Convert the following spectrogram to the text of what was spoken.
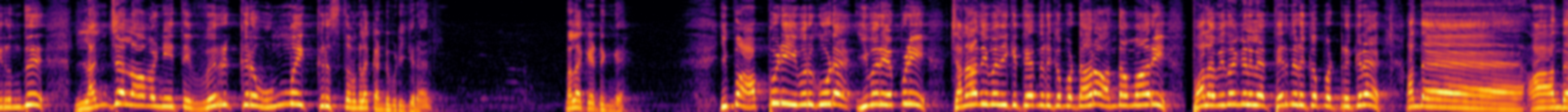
இருந்து லஞ்ச லாவண்யத்தை வெறுக்கிற உண்மை கிறிஸ்தவங்களை கண்டுபிடிக்கிறார். நல்லா கேட்டுங்க. இப்போ அப்படி இவர் கூட இவர் எப்படி ஜனாதிபதிக்கு தேர்ந்தெடுக்கப்பட்டாரோ அந்த மாதிரி பல விதங்களில் தேர்ந்தெடுக்கப்பட்டிருக்கிற அந்த அந்த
